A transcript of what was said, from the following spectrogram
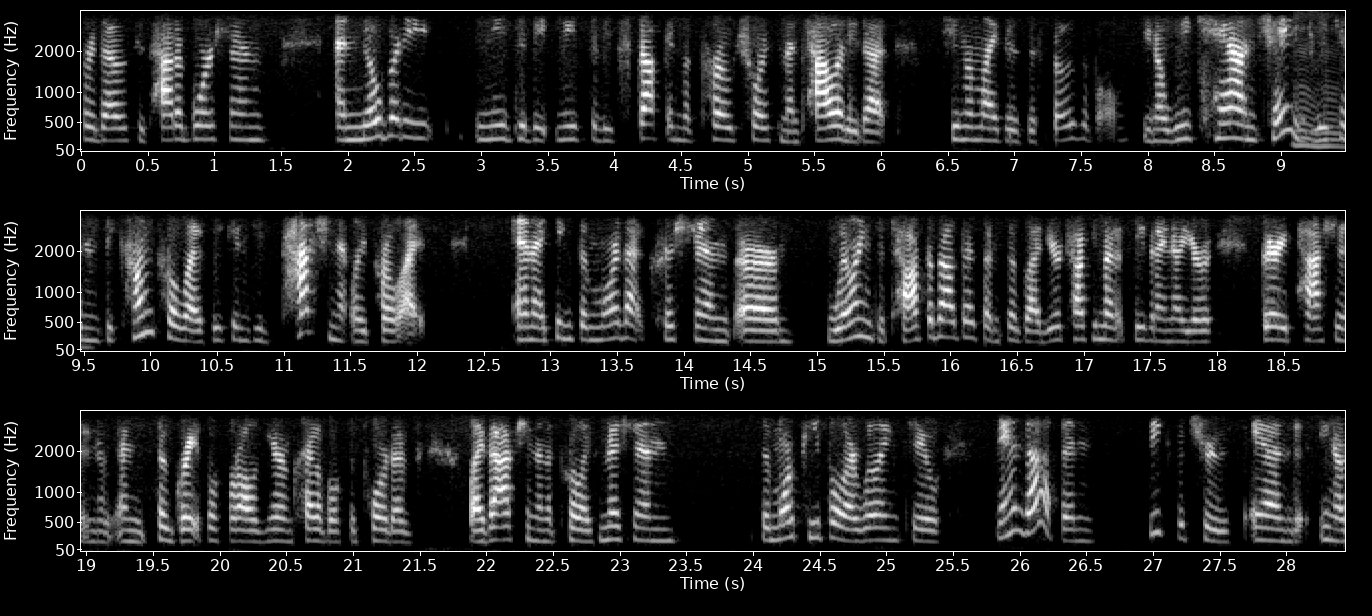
for those who've had abortions, and nobody need to be needs to be stuck in the pro-choice mentality that human life is disposable. You know, we can change. Mm-hmm. We can become pro-life. We can be passionately pro-life. And I think the more that Christians are willing to talk about this, I'm so glad you're talking about it, Stephen. I know you're very passionate and, and so grateful for all of your incredible support of Live Action and the pro-life mission. The more people are willing to stand up and speak the truth and you know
